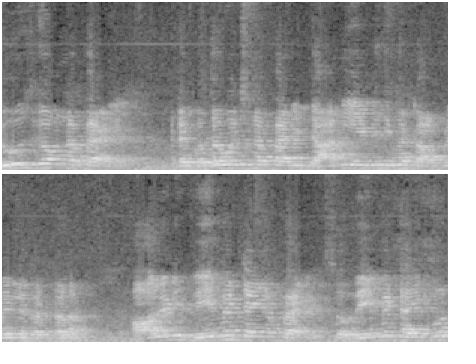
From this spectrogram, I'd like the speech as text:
లూజ్గా ఉన్న ప్యాడీ అంటే కొత్తగా వచ్చిన ప్యాడీ దాన్ని ఏ విధంగా టాప్ లైన్ కట్టాలో ఆల్రెడీ వేమెంట్ అయిన ప్యాడీ. సో వేమెంట్ అయిపోతే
